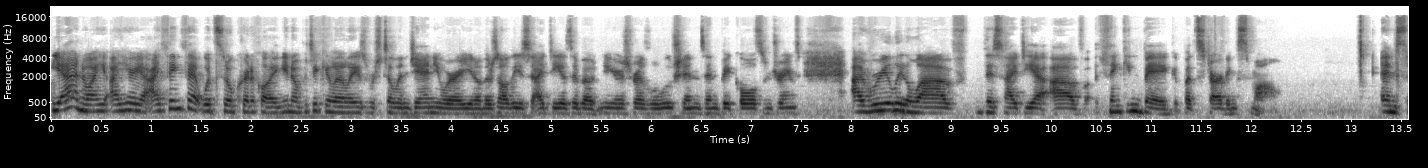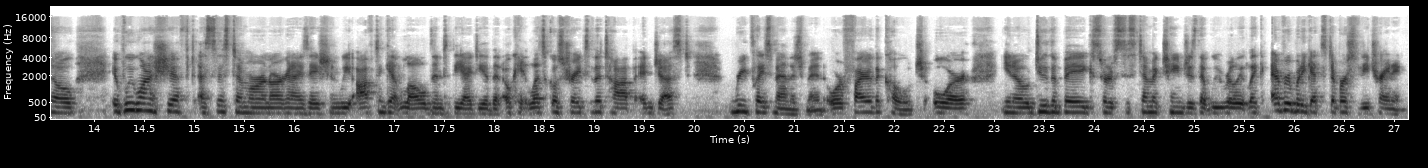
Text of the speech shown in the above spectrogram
Yeah, no, I, I hear you. I think that what's so critical, you know, particularly as we're still in January, you know, there's all these ideas about New Year's resolutions and big goals and dreams. I really love this idea of thinking big, but starting small and so, if we want to shift a system or an organization, we often get lulled into the idea that, okay, let's go straight to the top and just replace management or fire the coach or, you know, do the big sort of systemic changes that we really like. Everybody gets diversity training.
